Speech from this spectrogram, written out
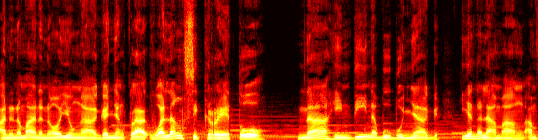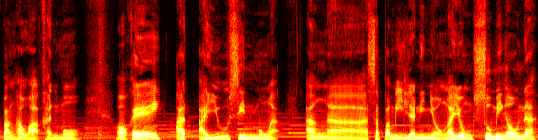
ano naman ano? Yung uh, ganyang kla- walang sikreto na hindi nabubunyag, yan na lamang ang panghawakan mo. Okay? At ayusin mo nga ang uh, sa pamilya ninyo ngayong sumingaw na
